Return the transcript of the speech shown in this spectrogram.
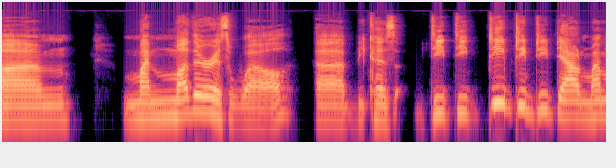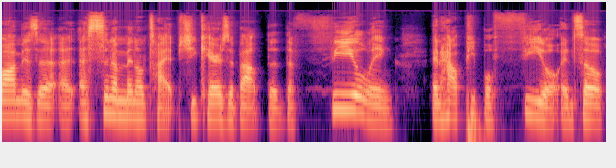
Um, my mother as well, uh, because deep, deep, deep, deep, deep down, my mom is a, a, a sentimental type. She cares about the, the feeling and how people feel. And so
